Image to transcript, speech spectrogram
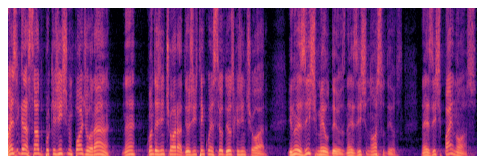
Mas engraçado, porque a gente não pode orar, né? Quando a gente ora a Deus, a gente tem que conhecer o Deus que a gente ora. E não existe meu Deus, né? existe nosso Deus. Né? Existe Pai nosso.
